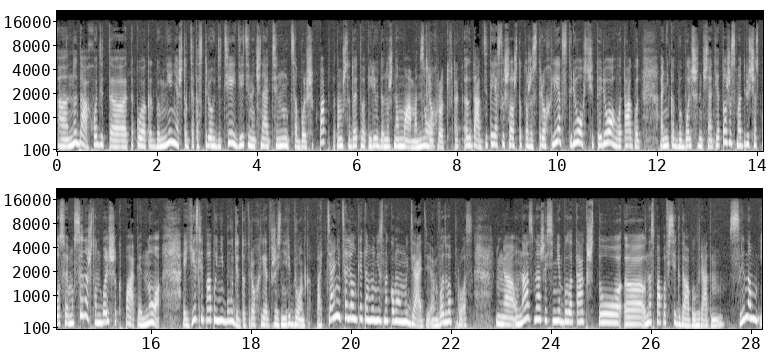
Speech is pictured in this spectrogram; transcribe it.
А, ну да, ходит а, такое как бы мнение, что где-то с трех детей дети начинают тянуться больше к папе, потому что до этого периода нужна мама. Но, с трех років, так? Э, да, где-то я слышала, что тоже с трех лет, с трех, с четырех, вот так вот они как бы больше начинают. Я тоже смотрю сейчас по своему сыну, что он больше больше к папе. Но если папы не будет до трех лет в жизни ребенка, подтянется ли он к этому незнакомому дяде? Вот вопрос. А, у нас в нашей семье было так, что э, у нас папа всегда был рядом с сыном, и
